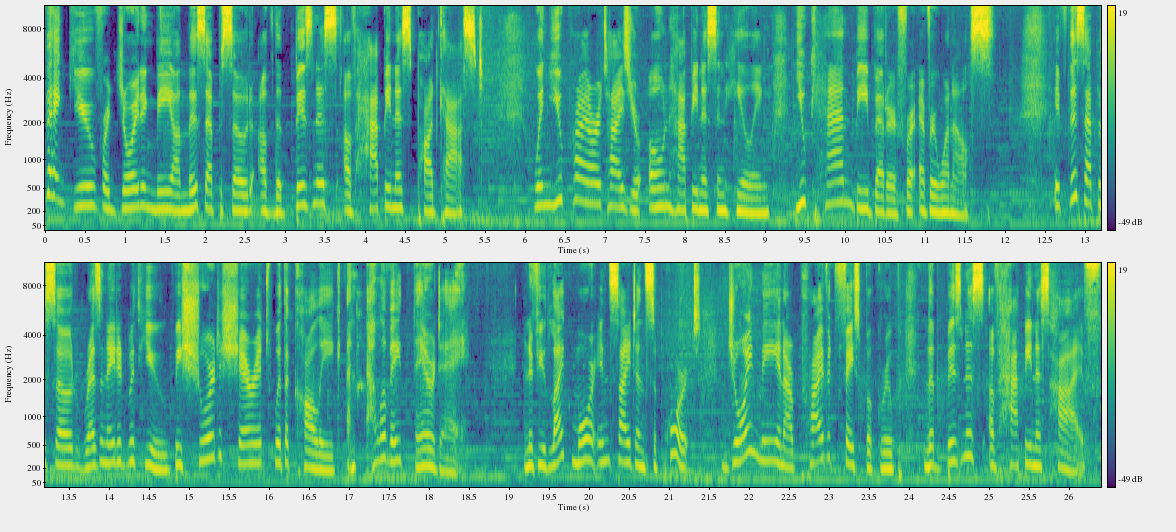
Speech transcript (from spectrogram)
Thank you for joining me on this episode of the Business of Happiness podcast. When you prioritize your own happiness and healing, you can be better for everyone else. If this episode resonated with you, be sure to share it with a colleague and elevate their day. And if you'd like more insight and support, join me in our private Facebook group, The Business of Happiness Hive.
